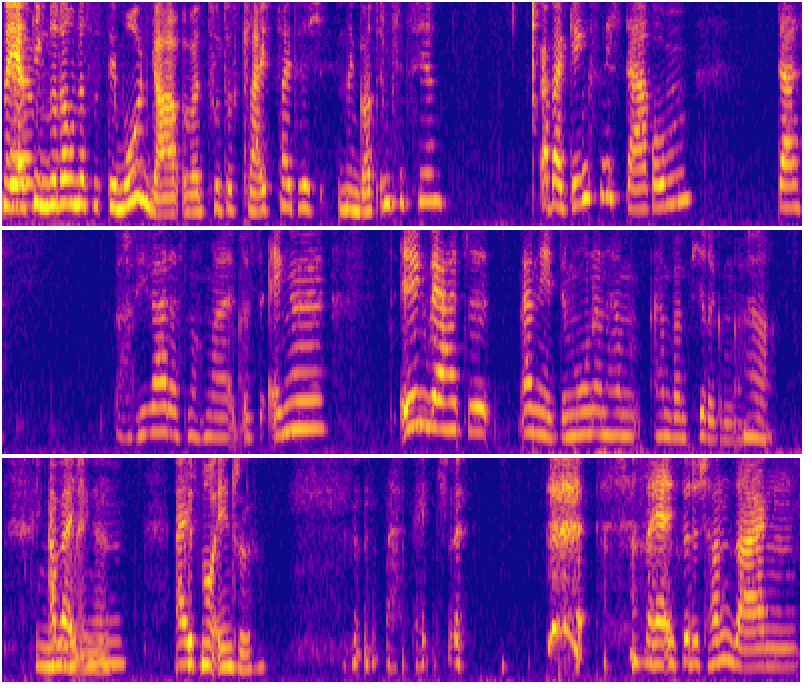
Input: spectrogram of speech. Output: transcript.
Naja, es Ähm. ging nur darum, dass es Dämonen gab, aber tut das gleichzeitig einen Gott implizieren? Aber ging es nicht darum, dass. Oh, wie war das nochmal? Dass Engel. Irgendwer hatte. Ah, nee, Dämonen haben, haben Vampire gemacht. Ja. Es ging nur Aber um ich. Engel. Es gibt ich nur Angel. Angel. naja, ich würde schon sagen,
